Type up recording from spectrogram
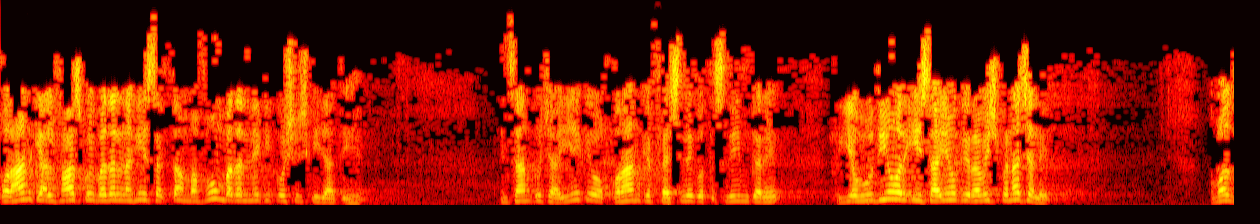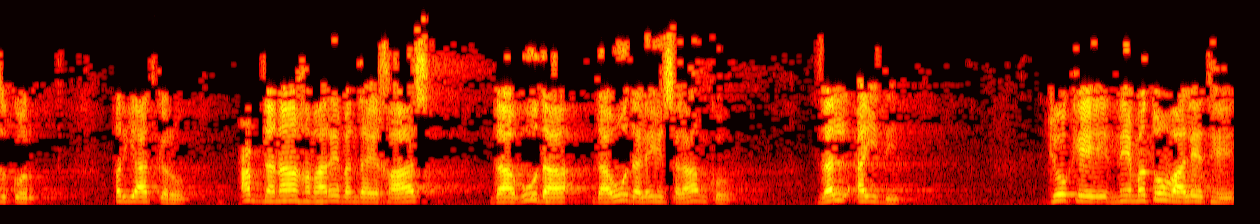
قرآن کے الفاظ کوئی بدل نہیں سکتا، مفہوم بدلنے کی کوشش کی جاتی ہے۔ انسان کو چاہیے کہ وہ قرآن کے فیصلے کو تسلیم کرے، یہودیوں اور عیسائیوں کی روش پہ نہ چلے۔ وزقر اور یاد کرو اب دنا ہمارے بندہ خاص داودا داود علیہ السلام کو ذل عیدی جو کہ نعمتوں والے تھے،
